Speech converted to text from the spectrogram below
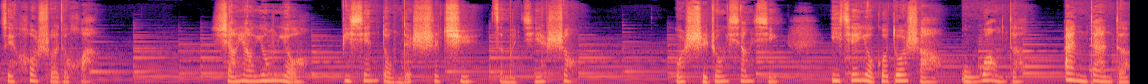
最后说的话：想要拥有，必先懂得失去怎么接受。我始终相信，以前有过多少无望的、暗淡的、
